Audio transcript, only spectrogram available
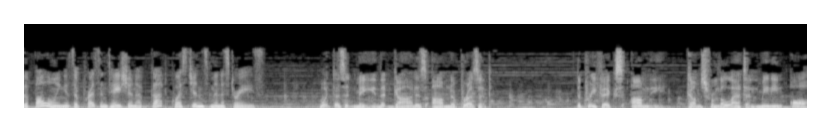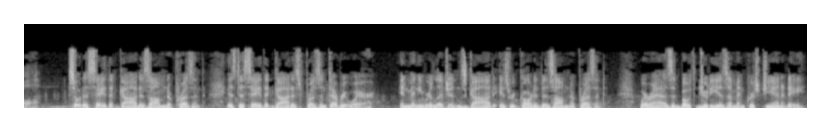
The following is a presentation of Got Questions Ministries. What does it mean that God is omnipresent? The prefix omni comes from the Latin meaning all. So to say that God is omnipresent is to say that God is present everywhere. In many religions, God is regarded as omnipresent, whereas in both Judaism and Christianity,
